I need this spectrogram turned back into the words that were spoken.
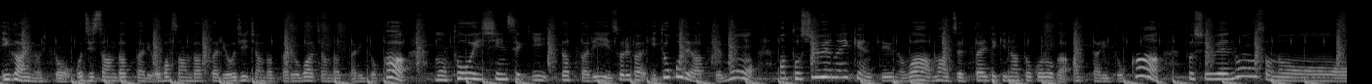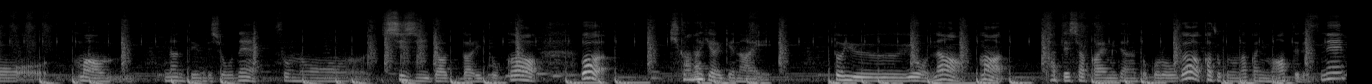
以外の人おじさんだったりおばさんだったりおじいちゃんだったりおばあちゃんだったりとかもう遠い親戚戚だったりそれがいとこであっても、まあ、年上の意見っていうのは、まあ、絶対的なところがあったりとか年上のそのまあなんて言うんでしょうねその指示だったりとかは聞かなきゃいけないというようなまあ縦社会みたいなところが家族の中にもあってですね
